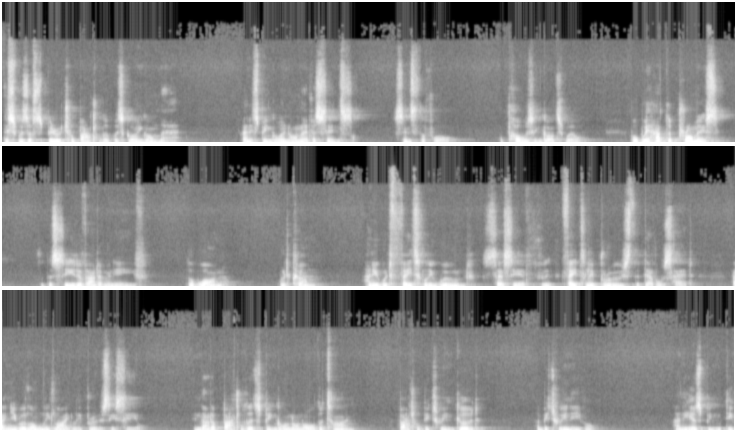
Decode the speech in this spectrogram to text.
This was a spiritual battle that was going on there. And it's been going on ever since, since the fall, opposing God's will. But we had the promise that the seed of Adam and Eve, the one, would come and he would fatally wound, says here, fatally bruise the devil's head, and you will only lightly bruise his heel. In that a battle that's been going on all the time, a battle between good and between evil. And he has been de-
